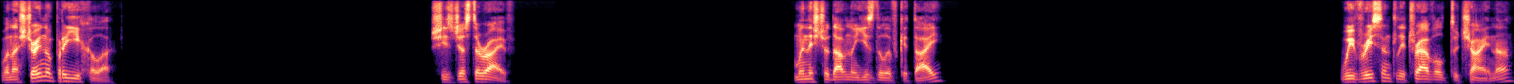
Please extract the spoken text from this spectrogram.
Вона щойно приїхала. She's just arrived. Ми нещодавно їздили в Китай. We've recently traveled to China.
